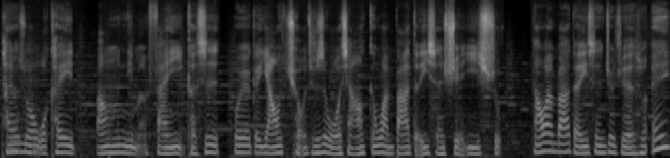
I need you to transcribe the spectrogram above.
他就说：“我可以帮你们翻译，可是我有一个要求，就是我想要跟万巴德医生学医术。”然后万巴德医生就觉得说：“哎，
